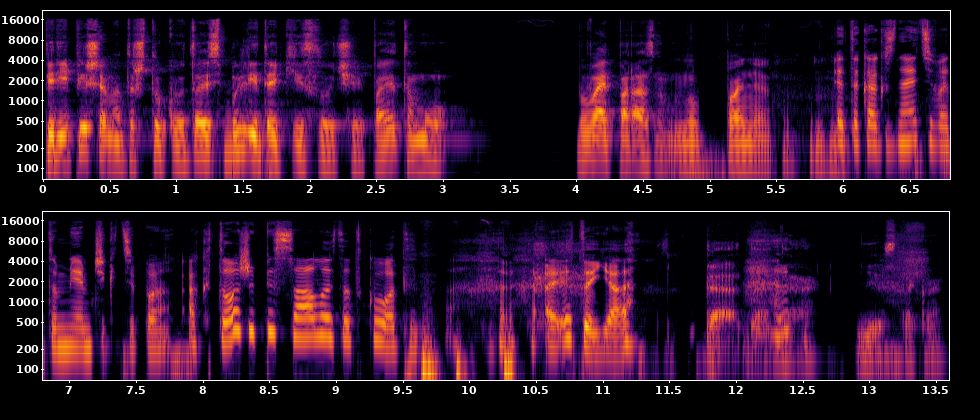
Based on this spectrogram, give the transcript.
перепишем эту штуку. То есть были такие случаи, поэтому бывает по-разному. Ну, понятно. Это как, знаете, в этом мемчике, типа, а кто же писал этот код? А это я. Да, да, да, есть такое.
